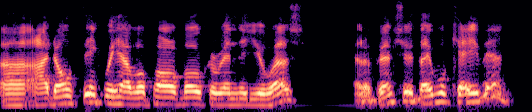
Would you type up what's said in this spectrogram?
Uh, I don't think we have a Paul Volcker in the U.S. And eventually they will cave in.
